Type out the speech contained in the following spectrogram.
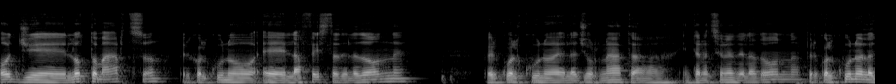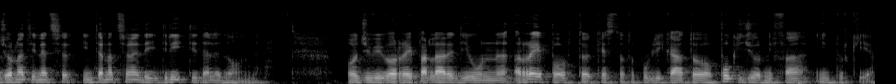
Oggi è l'8 marzo, per qualcuno è la festa delle donne, per qualcuno è la giornata internazionale della donna, per qualcuno è la giornata internazionale dei diritti delle donne. Oggi vi vorrei parlare di un report che è stato pubblicato pochi giorni fa in Turchia.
